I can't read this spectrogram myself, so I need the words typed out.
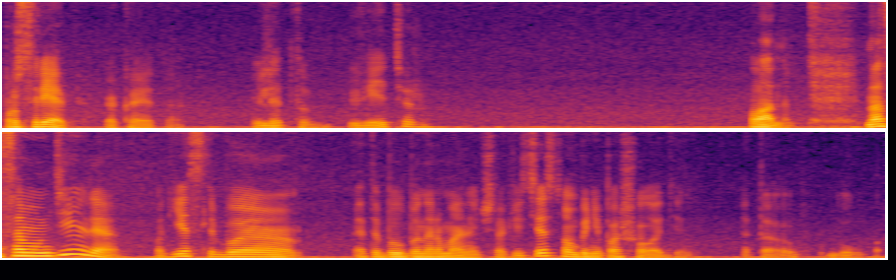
Просто рябь какая-то. Или это ветер? Ладно. На самом деле, вот если бы это был бы нормальный человек, естественно, он бы не пошел один. Это глупо.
